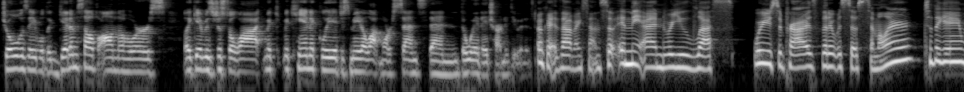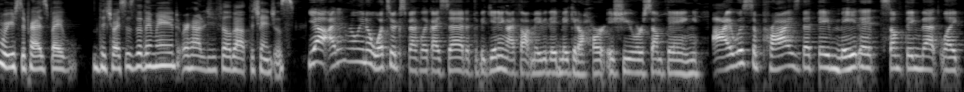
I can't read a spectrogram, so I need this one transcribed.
Joel was able to get himself on the horse. Like it was just a lot me- mechanically it just made a lot more sense than the way they try to do it. Okay, that makes sense. So in the end, were you less? Were you surprised that it was so similar to the game? Were you surprised by the choices that they made, or how did you feel about the changes? Yeah, I didn't really know what to expect. Like I said at the beginning, I thought maybe they'd make it a heart issue or something. I was surprised that they made it something that like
